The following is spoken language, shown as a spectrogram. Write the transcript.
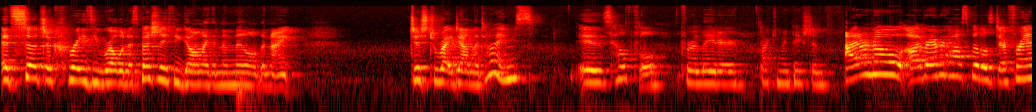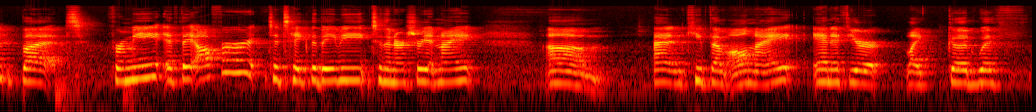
it's such a crazy world, and especially if you go in like in the middle of the night, just to write down the times is helpful for later documentation. I don't know, every, every hospital is different, but for me, if they offer to take the baby to the nursery at night, um, and keep them all night, and if you're like good with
